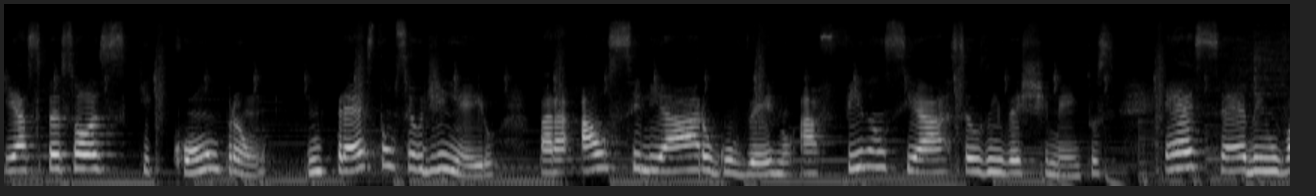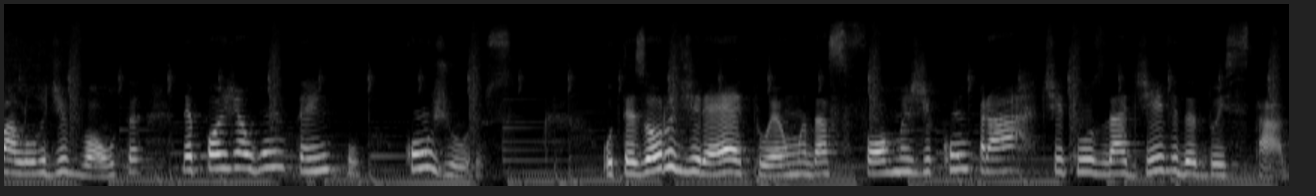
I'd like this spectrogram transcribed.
e as pessoas que compram emprestam seu dinheiro para auxiliar o governo a financiar seus investimentos e recebem o valor de volta depois de algum tempo com juros. O Tesouro Direto é uma das formas de comprar títulos da dívida do Estado.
